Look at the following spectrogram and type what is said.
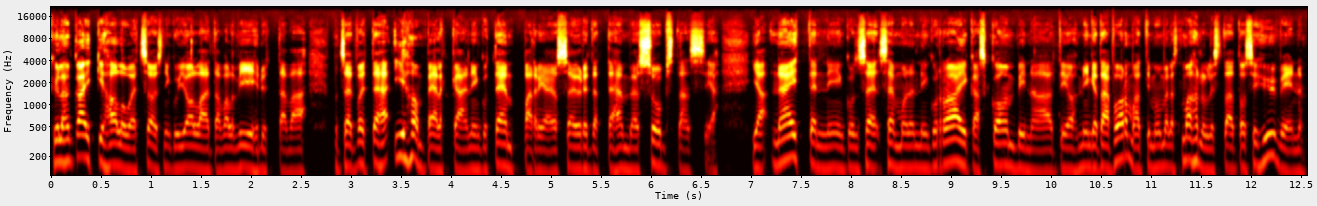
kyllähän kaikki haluaa, että se olisi niin kuin jollain tavalla viihdyttävää, mutta sä et voi tehdä ihan pelkkää niin kuin tempparia, jos sä yrität tehdä myös substanssia. Ja näiden niin kuin se, semmoinen niin kuin raikas kombinaatio, minkä tämä formaatti mun mielestä mahdollistaa tosi hyvin,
